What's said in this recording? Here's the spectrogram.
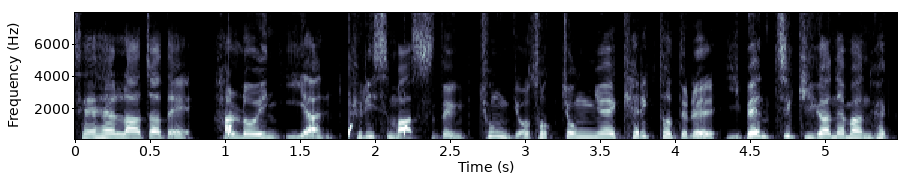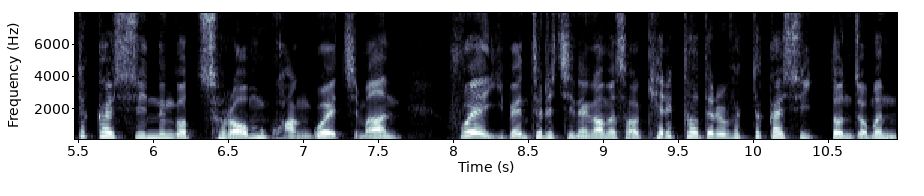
세헬라자데, 할로윈 이안, 크리스마스 등 총 6종류의 캐릭터들을 이벤트 기간에만 획득할 수 있는 것처럼 광고했지만 후에 이벤트를 진행하면서 캐릭터들을 획득할 수 있던 점은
